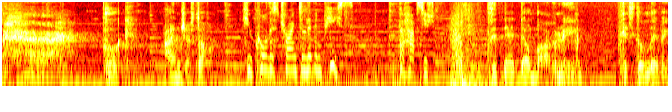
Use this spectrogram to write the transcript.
Look, I'm just a. You call this trying to live in peace? Perhaps you should. The dead don't bother me. It's the living.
